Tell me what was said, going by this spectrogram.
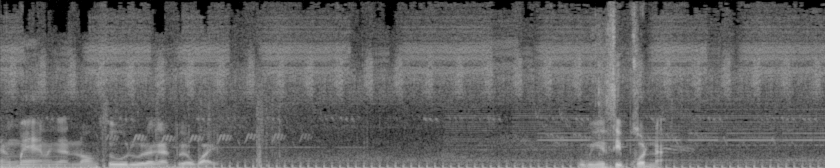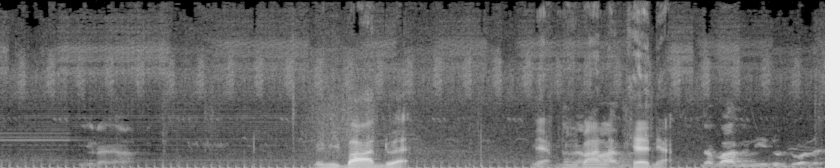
ยังแม่งแล้วกันลองสู้ดูแล้วกันเผื่อไหวกูมีกันสิบคนอะที่ไหนอะไม่มีบ้านด้วย เนี่ยมีบ้านหลังแค่เนี้ยหน้าบ้านนี่ด่วนๆเลย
